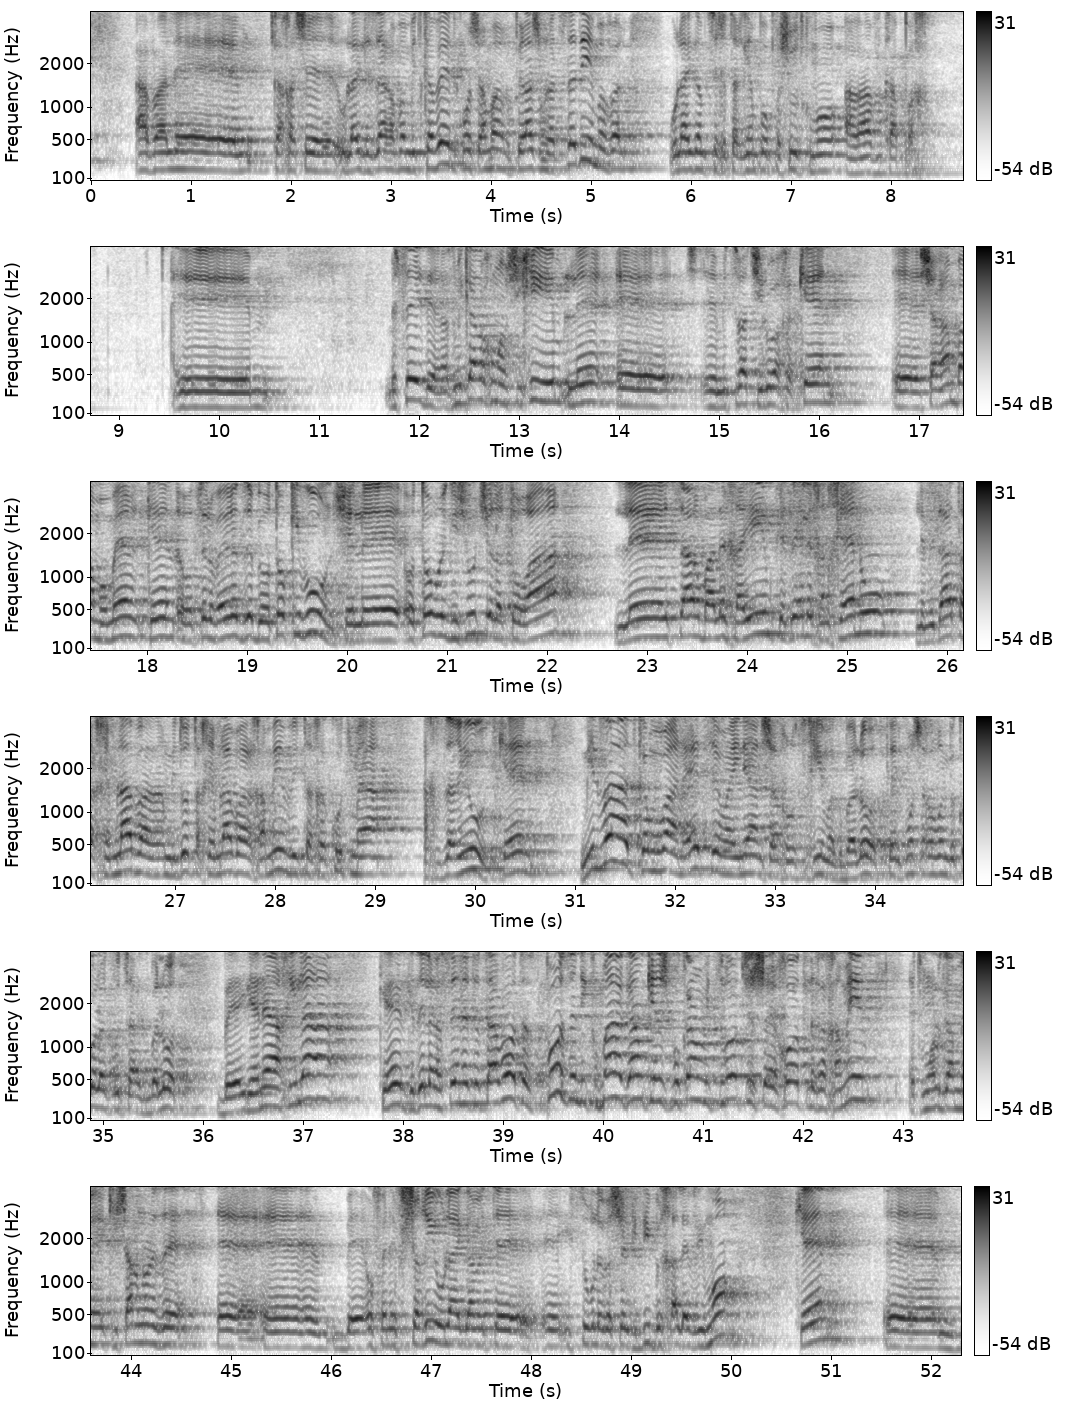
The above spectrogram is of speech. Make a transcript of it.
אבל אה, ככה שאולי לזה הרמב"ם מתכוון, כמו שאמר, פירשנו לצדדים, אבל אולי גם צריך לתרגם פה פשוט כמו הרב קפח. בסדר, אז מכאן אנחנו ממשיכים למצוות שילוח הקן. אה, שהרמב"ם אומר, כן, רוצה לבאר את זה באותו כיוון של אה, אותו רגישות של התורה לצער בעלי חיים כדי לחנכנו למידת החמלה ומידות החמלה והרחמים והתרחקות מהאכזריות, כן? מלבד כמובן עצם העניין שאנחנו צריכים הגבלות, כן? כמו שאנחנו רואים בכל הקבוצה, הגבלות בענייני האכילה, כן? כדי לרסן את התאוות, אז פה זה נקבע גם כן, יש פה כמה מצוות ששייכות לרחמים אתמול גם אה, קישרנו לזה אה, אה, באופן אפשרי אולי גם את איסור לבשל גדי בחלב אמו, כן?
